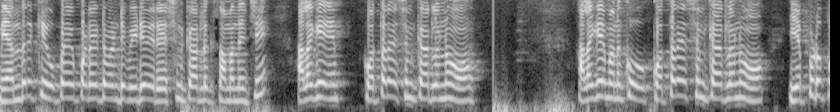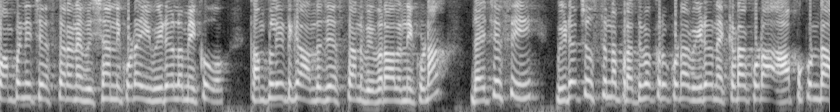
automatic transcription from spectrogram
మీ అందరికీ ఉపయోగపడేటువంటి వీడియో ఈ రేషన్ కార్డులకు సంబంధించి అలాగే కొత్త రేషన్ కార్డులను అలాగే మనకు కొత్త రేషన్ కార్డులను ఎప్పుడు పంపిణీ చేస్తారనే విషయాన్ని కూడా ఈ వీడియోలో మీకు కంప్లీట్గా అందజేస్తాను వివరాలని కూడా. దయచేసి వీడియో చూస్తున్న ప్రతి ఒక్కరు కూడా వీడియోని ఎక్కడా కూడా ఆపకుండా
